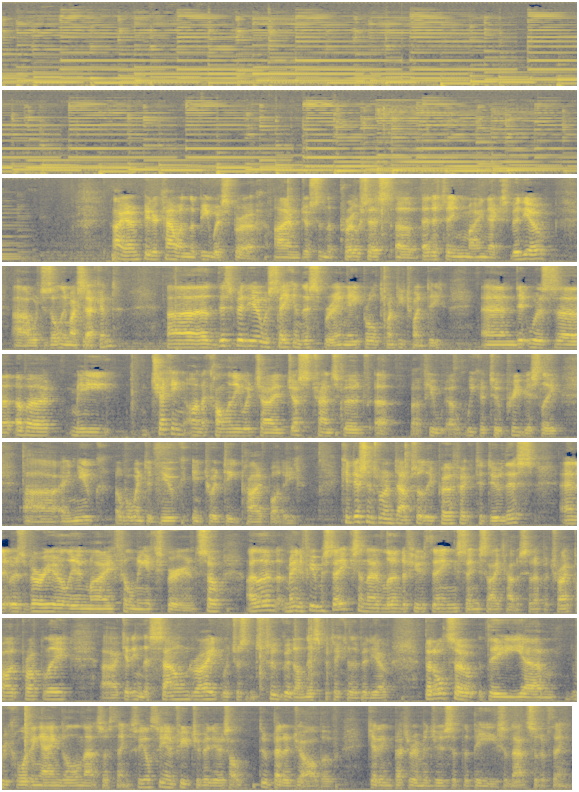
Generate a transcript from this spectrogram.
Hi, I'm Peter Cowan, the Bee Whisperer. I'm just in the process of editing my next video, uh, which is only my second. Uh, this video was taken this spring, April 2020, and it was uh, of a, me checking on a colony which I just transferred uh, a few a week or two previously, uh, a nuke, overwintered nuke into a deep hive body. Conditions weren't absolutely perfect to do this, and it was very early in my filming experience. So I learned, made a few mistakes and I've learned a few things, things like how to set up a tripod properly, uh, getting the sound right, which wasn't too good on this particular video, but also the um, recording angle and that sort of thing. So you'll see in future videos I'll do a better job of getting better images of the bees and that sort of thing.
